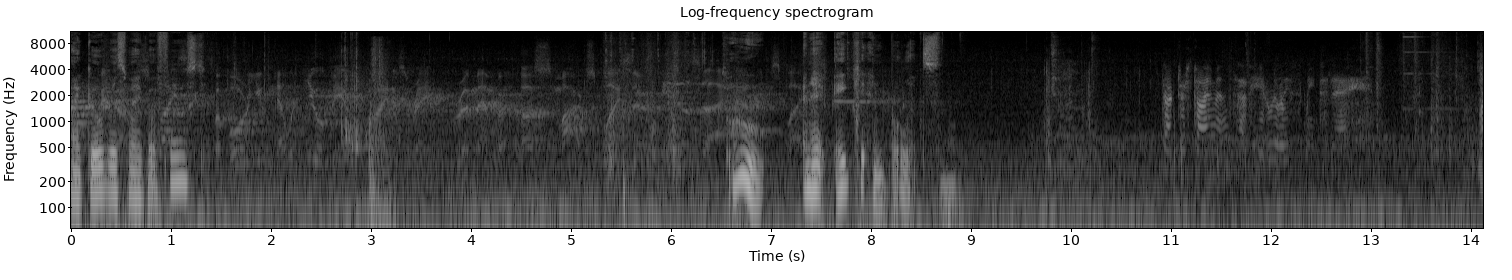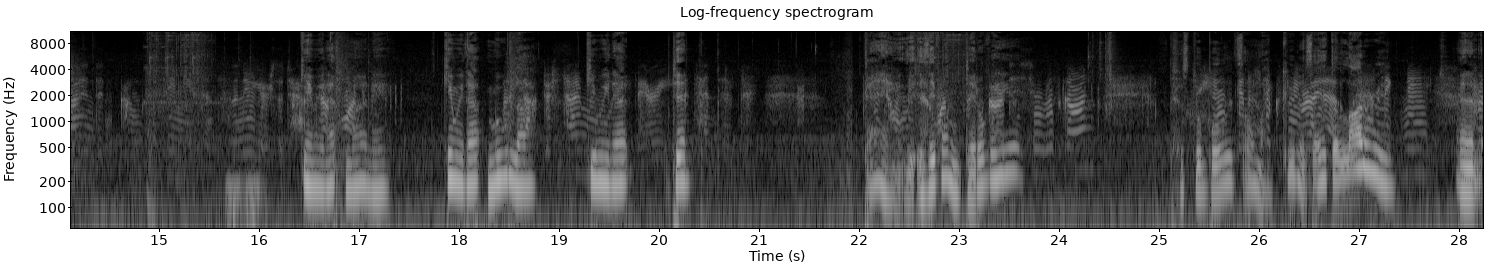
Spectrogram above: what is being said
I go this way, but first. Ooh, and it kit and bullets. Dr. Steinman said he'd release me today. Ryan didn't come to see me since the New Year's attack. Give me that money. Give me that moolah. Give me that dead. Dang, is everyone dead over here? Tissue was gone. Pistol bullets? Oh my goodness, I hit the lottery. And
